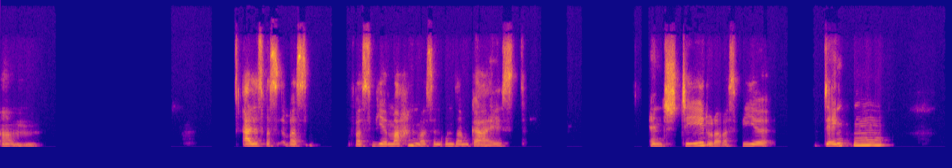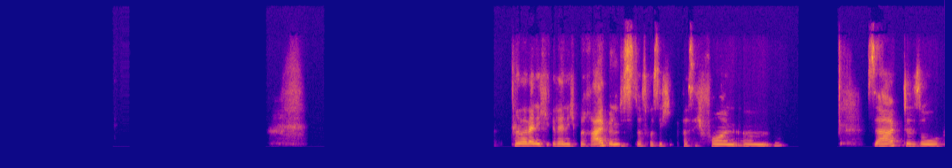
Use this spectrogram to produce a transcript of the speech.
ähm, alles, was, was, was wir machen, was in unserem Geist entsteht oder was wir denken, aber wenn ich, wenn ich bereit bin, das ist das, was ich, was ich vorhin ähm, sagte, so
